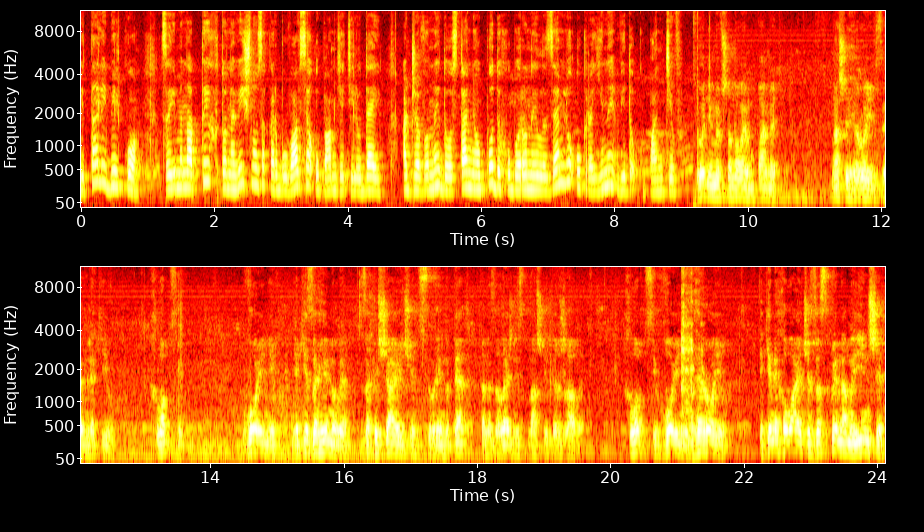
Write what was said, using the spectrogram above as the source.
Віталій Білько – це імена тих, хто навічно закарбувався у пам'яті людей, адже вони до останнього подиху боронили землю України від окупантів. Сьогодні ми вшановуємо пам'ять наших героїв-земляків, хлопців, воїнів, які загинули, захищаючи суверенітет та незалежність нашої держави. Хлопців, воїнів, героїв, які, не ховаючись за спинами інших,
